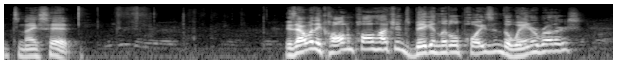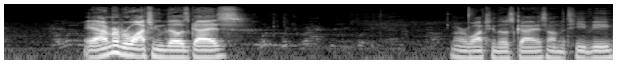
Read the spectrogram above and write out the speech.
It's a nice hit. Is that what they called him, Paul Hutchins? Big and Little Poison, the Waner brothers? Yeah, I remember watching those guys. I remember watching those guys on the TV.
